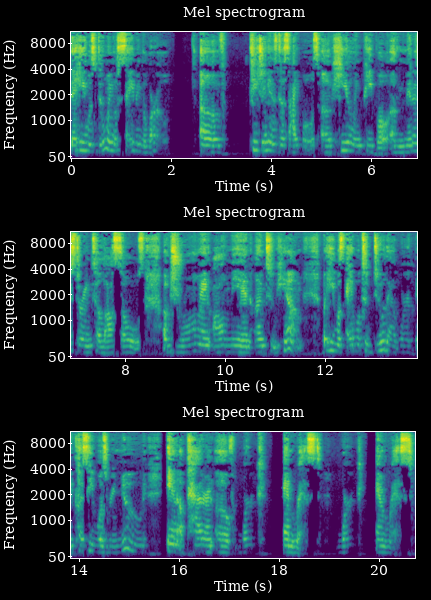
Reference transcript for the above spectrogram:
that he was doing of saving the world, of teaching his disciples, of healing people, of ministering to lost souls, of drawing all men unto him. But he was able to do that work because he was renewed in a pattern of work and rest, work and rest,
